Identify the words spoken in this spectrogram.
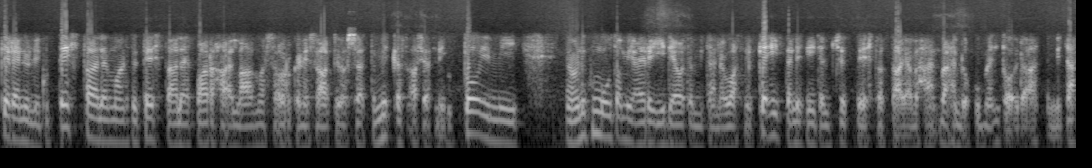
kerennyt niin kuin testailemaan, että testailee parhaillaan omassa organisaatiossa, että mitkä asiat niin kuin toimii. Ne on niin kuin muutamia eri ideoita, mitä ne ovat nyt kehittäneet, niitä nyt se testataan ja vähän, vähän dokumentoidaan, että mitä,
